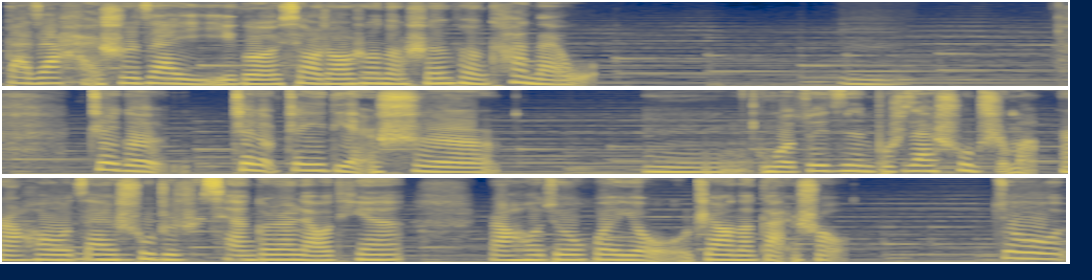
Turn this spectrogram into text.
大家还是在以一个校招生的身份看待我。嗯，这个，这个，这一点是。嗯，我最近不是在述职嘛，然后在述职之前跟人聊天，然后就会有这样的感受，就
